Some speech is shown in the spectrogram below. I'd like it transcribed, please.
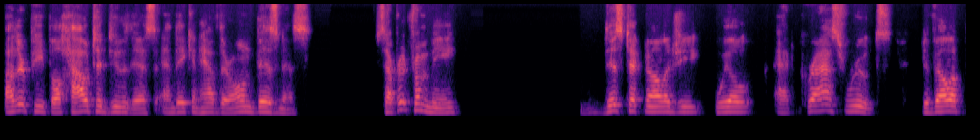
other people how to do this and they can have their own business separate from me this technology will at grassroots develop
